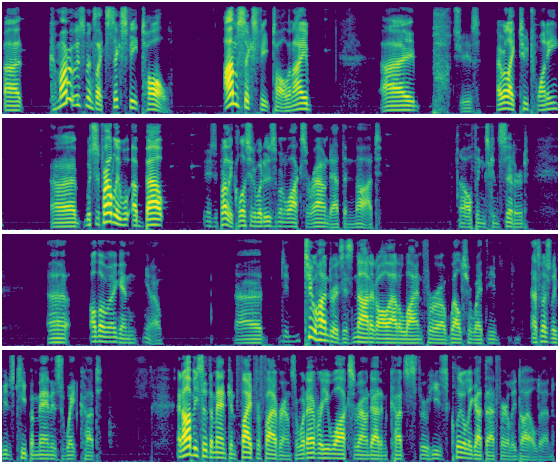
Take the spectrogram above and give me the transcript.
uh, Usman's like six feet tall. I'm six feet tall, and I, I, jeez, I weigh like 220, uh, which is probably about, which is probably closer to what Usman walks around at than not. All things considered. Uh, although again, you know, uh, 200s is not at all out of line for a welterweight, especially if you just keep a managed weight cut. And obviously the man can fight for five rounds, so whatever he walks around at and cuts through, he's clearly got that fairly dialed in.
